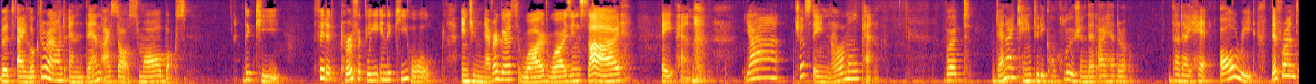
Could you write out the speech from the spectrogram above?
But I looked around and then I saw a small box. The key fitted perfectly in the keyhole, and you never guess what was inside a pen. yeah, just a normal pen. But then I came to the conclusion that I had a, that I had all read different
